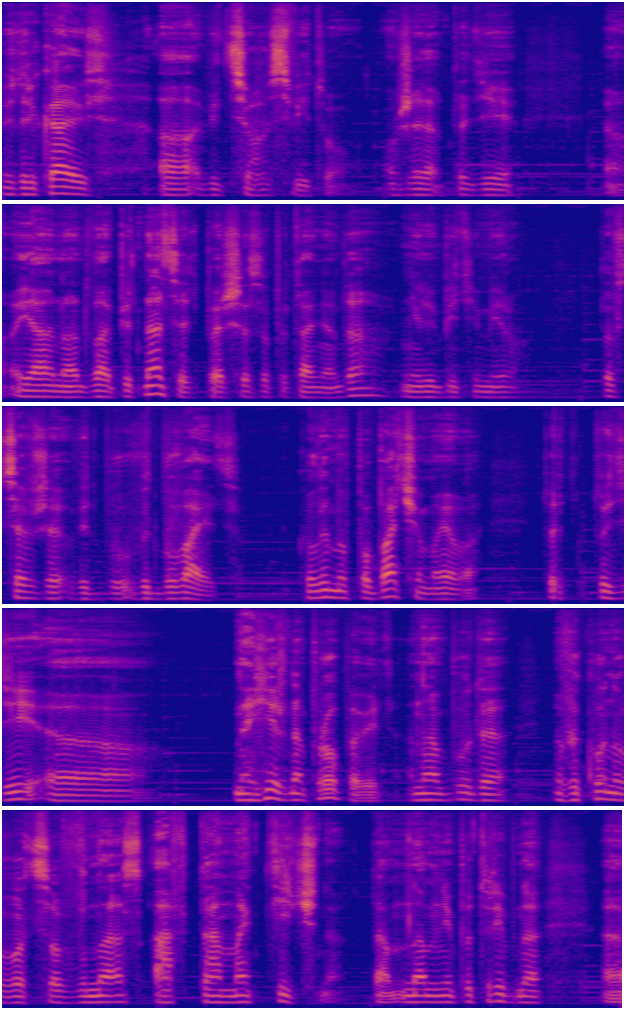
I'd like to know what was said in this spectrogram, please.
відрікаюсь від цього світу. Вже тоді я на 2.15, перше запитання, да? не любіть міру, то все вже відбувається. Коли ми побачимо його, то тоді е, нагірна проповідь вона буде виконуватися в нас автоматично. Там нам не потрібно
